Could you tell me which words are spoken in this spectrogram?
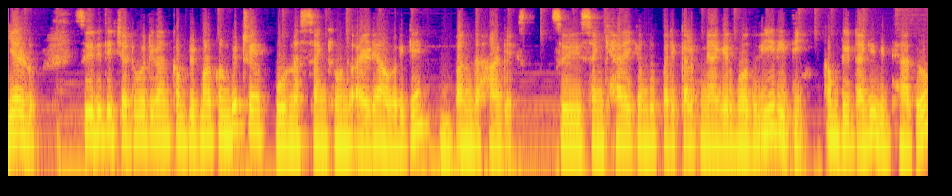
ಎರಡು. ಸೊ ಈ ರೀತಿ ಚಟುವಟಿಕೆಗಳನ್ನು ಕಂಪ್ಲೀಟ್ ಮಾಡ್ಕೊಂಡ್ ಬಿಟ್ರೆ ಪೂರ್ಣ ಸಂಖ್ಯೆ ಒಂದು ಐಡಿಯಾ ಅವರಿಗೆ ಬಂದ ಹಾಗೆ. ಸೊ ಈ ಸಂಖ್ಯಾ ರೇಖೆ ಒಂದು ಪರಿಕಲ್ಪನೆ ಆಗಿರ್ಬೋದು. ಈ ರೀತಿ ಕಂಪ್ಲೀಟ್ ಆಗಿ ವಿದ್ಯಾರ್ಥಿಗಳು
